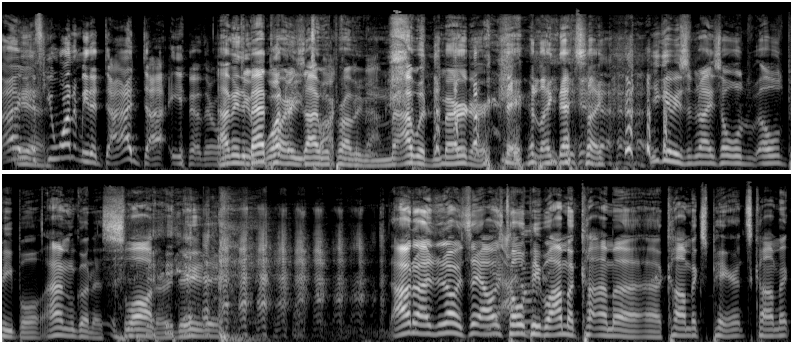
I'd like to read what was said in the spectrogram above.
I, Yeah. If you wanted me to die, I'd die. You know, they're like, I mean, the bad part is I would probably, about?" I would murder there. Like that's like, you give me some nice old old people, I'm gonna slaughter, dude. I would, I would always say I always told people I'm a co- I'm a, a comics parents comic.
